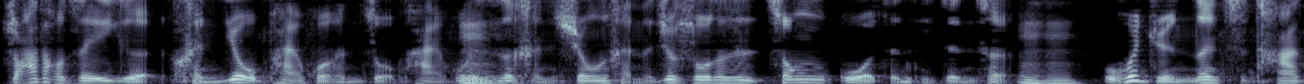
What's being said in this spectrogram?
抓到这一个很右派或很左派，或者是很凶狠的，就说这是中国整体政策。嗯哼，我会觉得那是他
